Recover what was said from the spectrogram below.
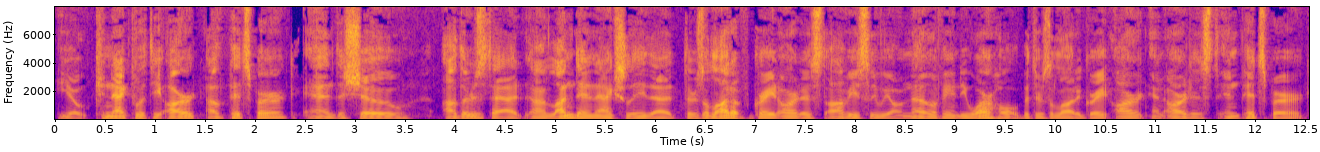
you know, connect with the art of Pittsburgh and to show others that uh, London actually that there's a lot of great artists. Obviously, we all know of Andy Warhol, but there's a lot of great art and artists in Pittsburgh.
